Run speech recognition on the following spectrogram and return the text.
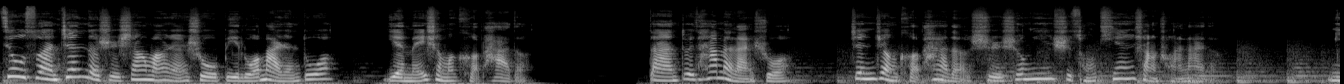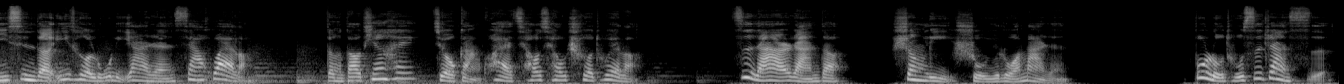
就算真的是伤亡人数比罗马人多，也没什么可怕的。但对他们来说，真正可怕的是声音是从天上传来的。迷信的伊特鲁里亚人吓坏了，等到天黑就赶快悄悄撤退了。自然而然的，胜利属于罗马人。布鲁图斯战死，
